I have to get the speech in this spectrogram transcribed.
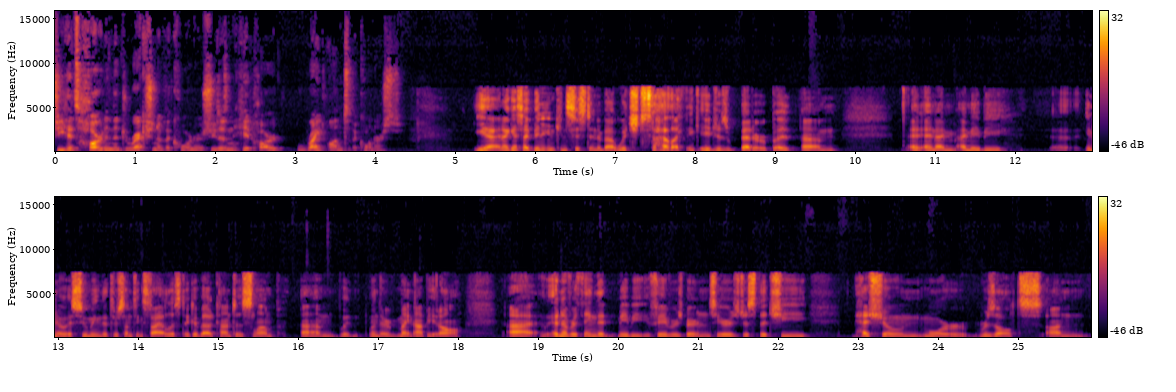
she hits hard in the direction of the corners. She doesn't hit hard right onto the corners. Yeah, and I guess I've been inconsistent about which style I think ages better, but um, and, and I may be, uh, you know, assuming that there's something stylistic about Konta's slump um, when, when there might not be at all. Uh, another thing that maybe favors Bertens here is just that she has shown more results on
